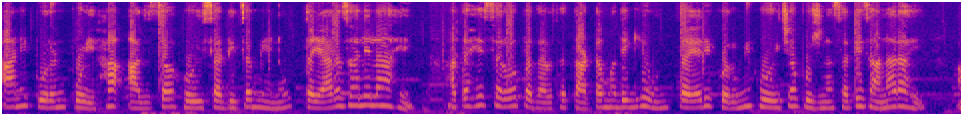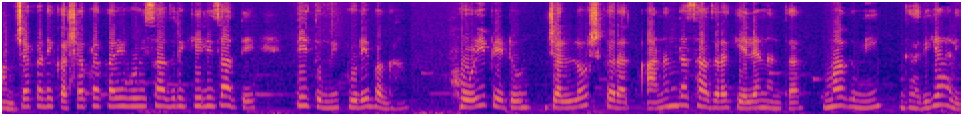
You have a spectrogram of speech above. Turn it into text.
आणि पुरणपोळी हा आजचा होळीसाठीचा मेनू तयार झालेला आहे. आता हे सर्व पदार्थ ताटामध्ये घेऊन तयारी करून मी होळीच्या पूजनासाठी जाणार आहे. आमच्याकडे कशा प्रकारे होळी साजरी केली जाते ते तुम्ही पुढे बघा. होळी पेटून जल्लोष करत आनंद साजरा केल्यानंतर मग मी घरी आली.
